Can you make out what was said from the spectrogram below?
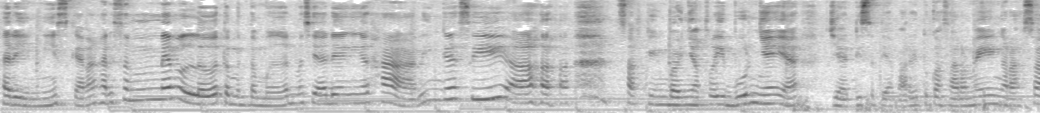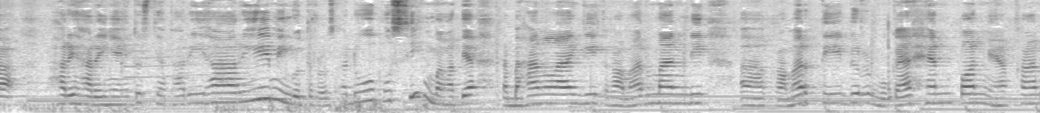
hari ini sekarang hari Senin loh temen-temen Masih ada yang ingat hari nggak sih? Saking banyak liburnya ya. Jadi setiap hari tuh Kak Sarmei ngerasa hari-harinya itu setiap hari-hari minggu terus. Aduh pusing banget ya. Rebahan lagi ke kamar mandi uh, kamar tidur buka handphone ya kan?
